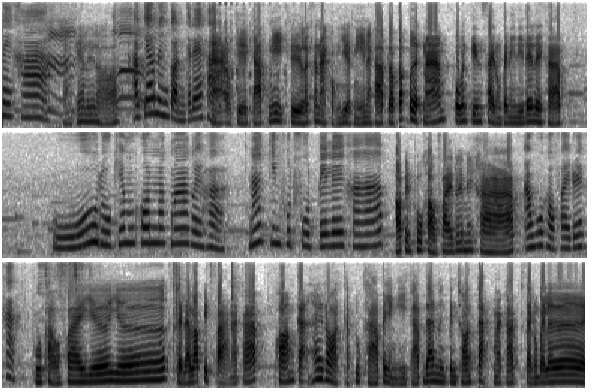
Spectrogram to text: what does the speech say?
เลยค่ะ สามแก้วเลยเหรอ เอาแก้วหนึ่งก่อนก็ได้ค่ะ อ่าโอเคครับ นี่คือลักษณะของเหยือกนี้นะครับ เราก็เปิดน้ำโอวัลตินใส่ลงไปในนี้ได้เลยครับ โอ้ดูเข้มข้นมาก ๆ เลยค่ะ น่ากินฟุดๆไปเลยครับ เอาเป็นภูเขาไฟด้วยไหมครับ เอาภูเขาไฟด้วยค่ะ ภูเขาไฟเยอะๆ เสร็จแล้วเราปิดฝานะครับ พร้อมกะให้หลอดกับลูกค้าไปอย่างนี้ครับ ด้านหนึ่งเป็นช้อนตักนะครับ ใส่ลงไปเลย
